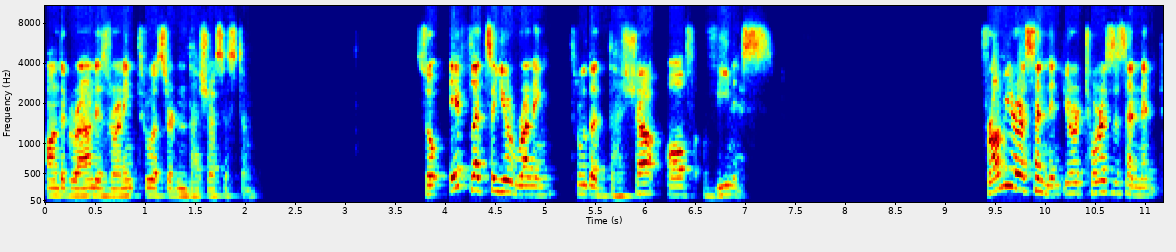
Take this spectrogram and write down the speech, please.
on the ground is running through a certain Dasha system. So if let's say you're running through the Dasha of Venus, from your ascendant, you're a Taurus ascendant,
